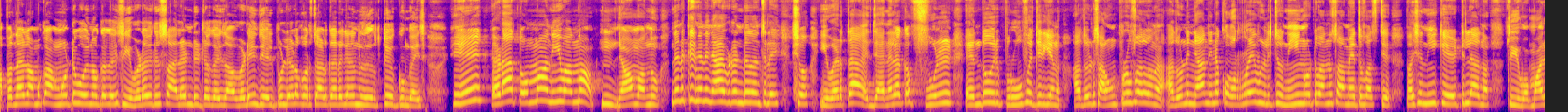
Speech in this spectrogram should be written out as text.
അപ്പം എന്തായാലും നമുക്ക് അങ്ങോട്ട് പോയി നോക്കാം ഗൈസ് ഇവിടെ ഒരു സ്ഥലം ഉണ്ട് കേട്ടോ ഗൈസ് അവിടെയും ജയിൽ പുള്ളികളെ കുറച്ച് ആൾക്കാരൊക്കെ ഇങ്ങനെ നിർത്തി വെക്കും ഗൈസ് ഏ എടാ തൊമ്മ നീ വന്നോ? ഞാൻ വന്നു. നിനക്കെങ്ങനെ ഞാൻ ഇവിടെ ഉണ്ടെന്ന് മനസ്സിലായി? ഷോ ഇവിടുത്തെ ജനലൊക്കെ ഫുൾ എന്തോ ഒരു പ്രൂഫ് വെച്ചിരിക്കുന്നു. അതുകൊണ്ട് സൗണ്ട് പ്രൂഫ് തോന്നുന്നു. അതുകൊണ്ട് ഞാൻ നിന്നെ കുറേ വിളിച്ചു. നീ ഇങ്ങോട്ട് വന്ന സമയത്ത് ഫസ്റ്റ് പക്ഷെ നീ കേട്ടില്ലായിരുന്നു? ചീവന്മാർ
